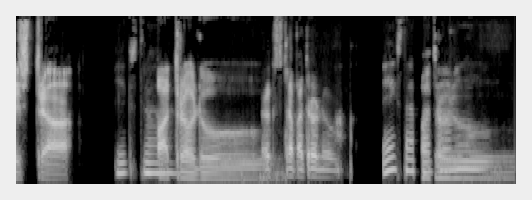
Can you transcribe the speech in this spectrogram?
Extra Extra. patronum. Extra patrono. Extra Patronum.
